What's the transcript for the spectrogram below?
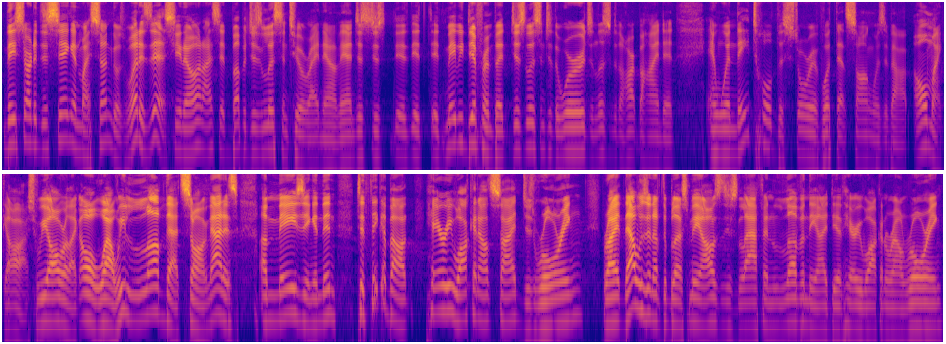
they started to sing, and my son goes, "What is this?" You know, and I said, "Bubba, just listen to it right now, man. Just, just it, it, it may be different, but just listen to the words and listen to the heart behind it." And when they told the story of what that song was about, oh my gosh, we all were like, "Oh wow, we love that song. That is amazing." And then to think about Harry walking outside just roaring, right? That was enough to bless me. I was just laughing loving the idea of Harry walking around roaring.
